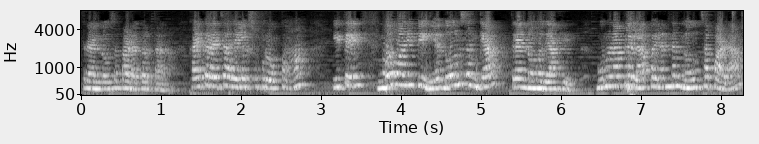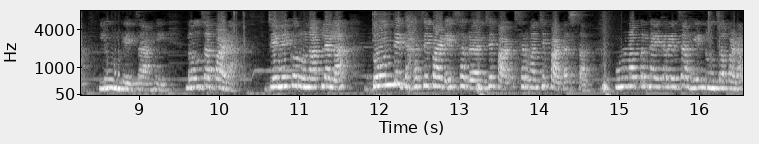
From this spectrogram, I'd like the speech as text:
त्र्याण्णवचा पाडा करताना. काय करायचं आहे लक्षपूर्वक पहा. इथे नऊ आणि तीन या दोन संख्या त्र्याण्णवमध्ये आहेत. म्हणून आपल्याला पहिल्यांदा नऊचा पाडा लिहून घ्यायचा आहे. नऊचा पाडा. जेणेकरून आपल्याला दोन ते दहाचे पाडे सगळ्यांचे पाठ सर्वांचे पाठ असतात. म्हणून आपण काय करायचं आहे? नऊचा पाडा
